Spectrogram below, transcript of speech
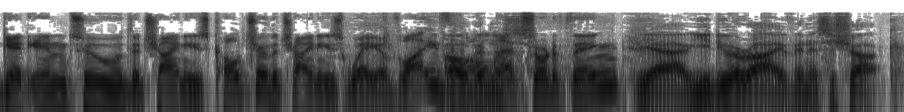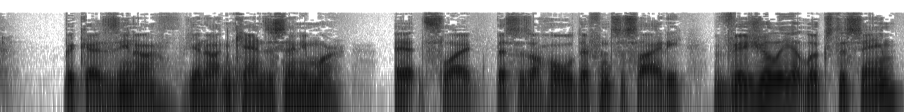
get into the Chinese culture, the Chinese way of life, Oh, all goodness. that sort of thing. Yeah, you do arrive and it's a shock because, you know, you're not in Kansas anymore. It's like this is a whole different society. Visually, it looks the same.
